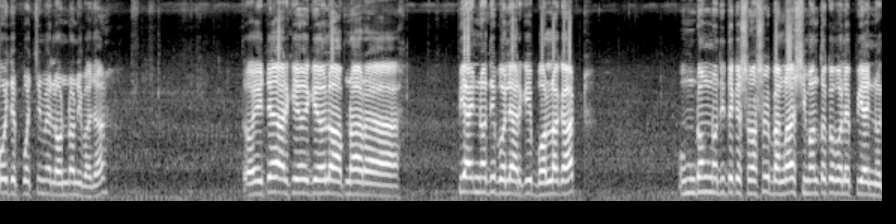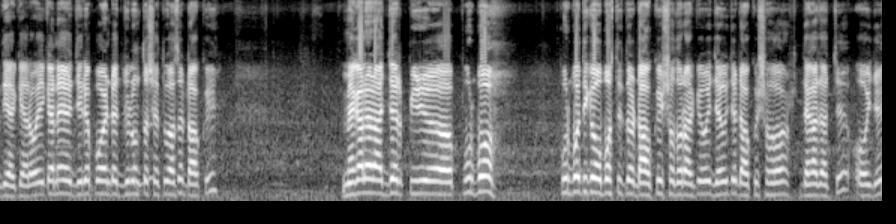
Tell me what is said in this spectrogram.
ওই যে পশ্চিমে লন্ডনী বাজার। তো এইটা আর কি ওই কি হলো আপনার পিয়াইন নদী বলে আর কি বল্লাঘাট। উমডং নদী থেকে সরাসরি বাংলা সীমান্তকে বলে পিয়াইন নদী আর কি। আর ওইখানে জিরো পয়েন্টের ঝুলন্ত সেতু আছে ডাউকি। মেঘালয় রাজ্যের পূর্ব পূর্ব দিকে অবস্থিত ডাউকি সদর আর কি। ওই যে ওই যে ডাউকি শহর দেখা যাচ্ছে, ওই যে।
